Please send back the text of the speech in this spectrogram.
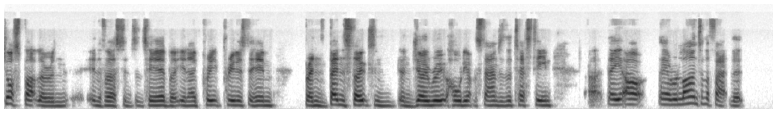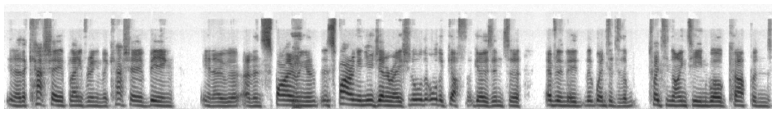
Jos Buttler in, in the first instance here, but you know, pre- previous to him, Ben, ben Stokes and, and Joe Root holding up the standards of the test team. Uh, they are they are reliant on the fact that you know the cachet of playing for England, the cachet of being you know an inspiring inspiring a new generation, all the all the guff that goes into everything they, that went into the 2019 World Cup and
